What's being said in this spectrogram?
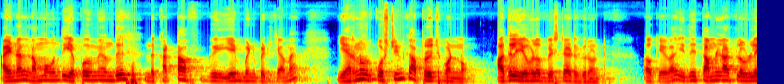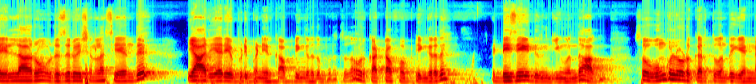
அதனால் நம்ம வந்து எப்போவுமே வந்து இந்த கட் ஆஃப்க்கு எய்ம் பண்ணி படிக்காமல் இரநூறு கொஸ்டினுக்கு அப்ரோச் பண்ணணும். அதில் எவ்வளோ பெஸ்ட்டாக எடுக்கிறோன்ட்டு. ஓகேவா இது தமிழ்நாட்டில் உள்ள எல்லாரும் ரிசர்வேஷன்லாம் சேர்ந்து யார் யார் எப்படி பண்ணியிருக்கா அப்படிங்கிறத பொறுத்து தான் ஒரு கட் ஆஃப் அப்படிங்கிறது டிசைடு திங்கிங் வந்து ஆகும். ஸோ உங்களோட கருத்து வந்து என்ன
